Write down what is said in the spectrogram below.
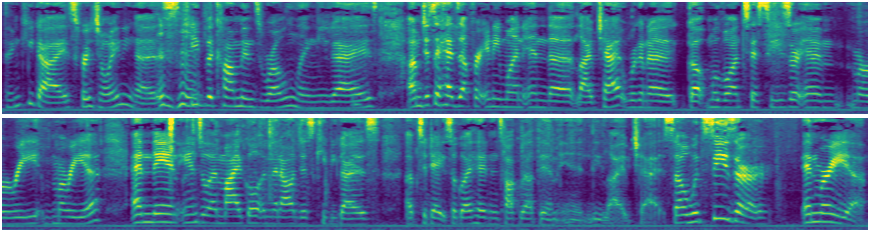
Thank you guys for joining us. Keep the comments rolling, you guys. Um, just a heads up for anyone in the live chat. We're gonna go move on to Caesar and Marie, Maria, and then Angela and Michael, and then I'll just keep you guys up to date. So go ahead and talk about them in the live chat. So with Caesar and Maria,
